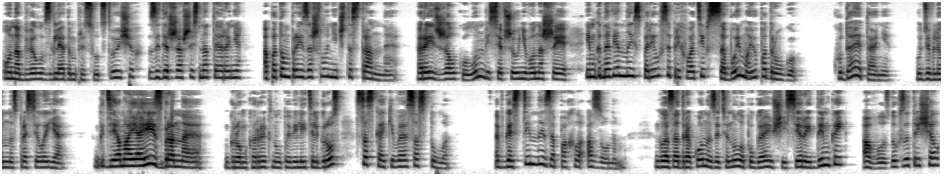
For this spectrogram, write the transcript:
Он обвел взглядом присутствующих, задержавшись на Террене, а потом произошло нечто странное. Рэй сжал кулон, висевший у него на шее, и мгновенно испарился, прихватив с собой мою подругу. «Куда это они?» – удивленно спросила я. «Где моя избранная?» – громко рыкнул повелитель гроз, соскакивая со стула. В гостиной запахло озоном. Глаза дракона затянуло пугающей серой дымкой, а воздух затрещал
